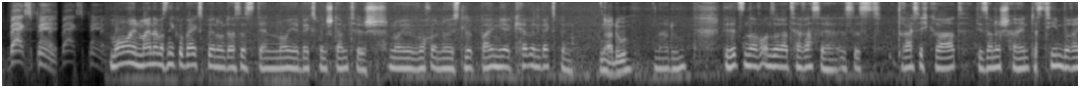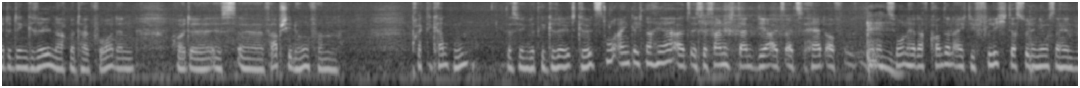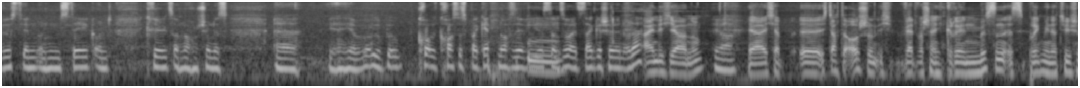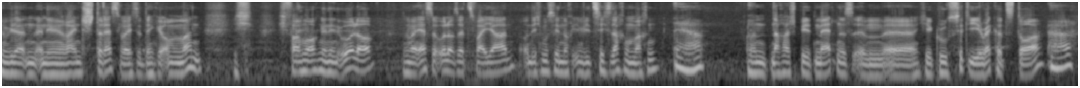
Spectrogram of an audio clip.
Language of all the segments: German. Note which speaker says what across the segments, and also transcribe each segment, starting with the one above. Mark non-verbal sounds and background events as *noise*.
Speaker 1: Backspin.
Speaker 2: Moin, mein Name ist Nico Backspin und das ist der neue Backspin Stammtisch. Neue Woche, neues Glück. Bei mir Kevin Backspin.
Speaker 3: Na du?
Speaker 2: Na du. Wir sitzen auf unserer Terrasse. Es ist 30 Grad, die Sonne scheint. Das Team bereitet den Grillnachmittag vor, denn heute ist äh, Verabschiedung von Praktikanten. Deswegen wird gegrillt. Grillst du eigentlich nachher? Als ist das eigentlich dann dir als, als Head of Redaktion, Head of Content eigentlich die Pflicht, dass du den Jungs nachher ein Würstchen und ein Steak und grillst und noch ein schönes äh, ja, hier, krosses Baguette noch servierst
Speaker 3: Mhm.
Speaker 2: und so als Dankeschön, oder?
Speaker 3: Eigentlich ja, ne?
Speaker 2: Ja.
Speaker 3: Ja, ich hab, äh, ich dachte auch schon, ich werde wahrscheinlich grillen müssen. Es bringt mich natürlich schon wieder in, in den reinen Stress, weil ich so denke, oh Mann, ich, ich fahre morgen in den Urlaub. Das ist mein erster Urlaub seit zwei Jahren und ich muss hier noch irgendwie zig Sachen machen.
Speaker 2: Ja.
Speaker 3: Und nachher spielt Madness im äh, hier Groove City Record Store
Speaker 2: Aha.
